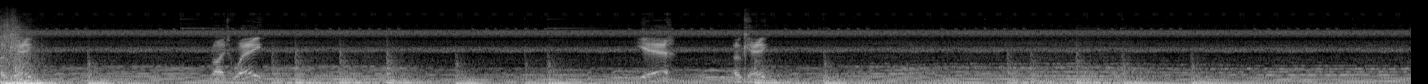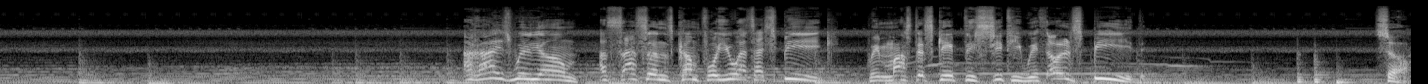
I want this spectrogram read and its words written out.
Okay. Right way. Okay. Arise, William! Assassins come for you as I speak. We must escape this city with all speed. So,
